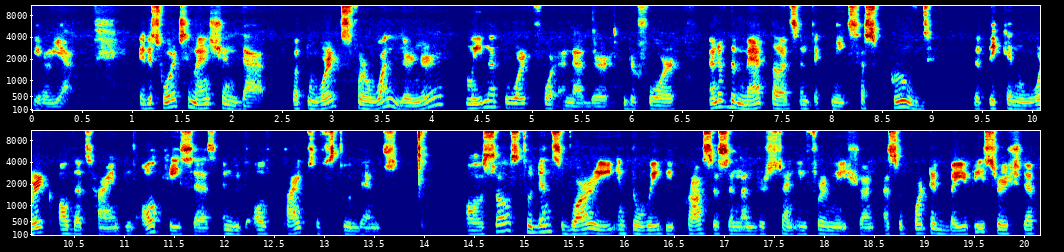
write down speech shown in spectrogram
area. It is worth to mention that what works for one learner may not work for another. Therefore, none of the methods and techniques has proved that they can work all the time in all cases and with all types of students. Also, students vary in the way they process and understand information as supported by research that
